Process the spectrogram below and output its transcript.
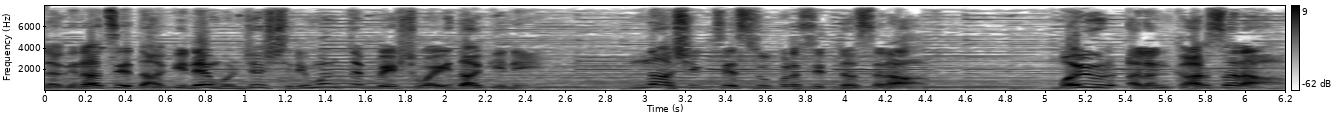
लग्नाचे दागिने म्हणजे श्रीमंत पेशवाई दागिने. नाशिकचे सुप्रसिद्ध सराफ मयूर अलंकार सराफ.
